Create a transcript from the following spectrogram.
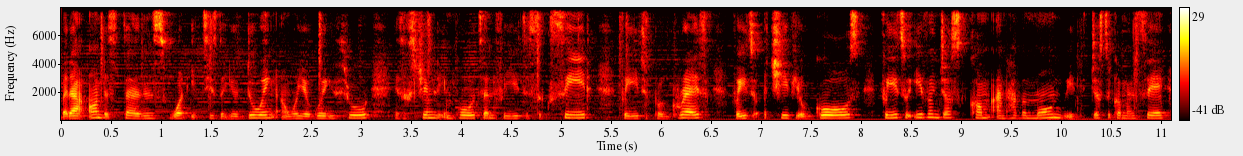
but that understands what it is that you're doing and what you're going through. It's extremely important for you to succeed for you to progress for you to achieve your goals for you to even just come and have a moan with just to come and say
